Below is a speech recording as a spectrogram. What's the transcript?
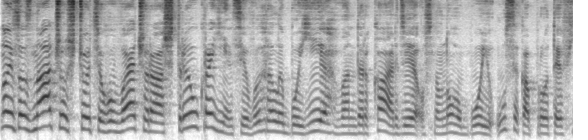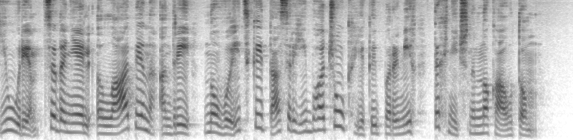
Ну і зазначу, що цього вечора аж три українці виграли бої в андеркарді основного бою Усика проти Ф'юрі. Це Даніель Лапін, Андрій Новицький та Сергій Богачук, який переміг технічним нокаутом.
